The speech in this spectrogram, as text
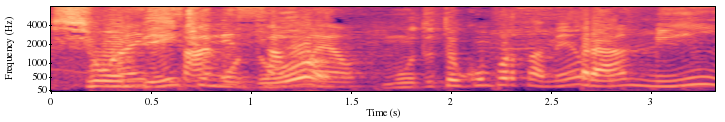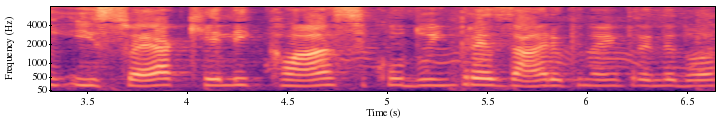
Se o ambiente sabe, mudou, Samuel, muda o teu comportamento. Pra mim, isso é aquele clássico do empresário que não é empreendedor.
